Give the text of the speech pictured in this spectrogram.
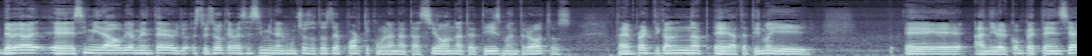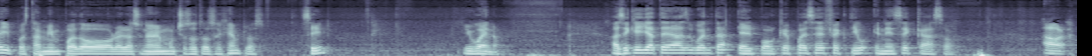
Debe eh, similar, obviamente, yo estoy seguro que debe ser similar en muchos otros deportes como la natación, atletismo, entre otros. También practican eh, atletismo y eh, a nivel competencia y pues también puedo relacionar en muchos otros ejemplos, ¿sí? Y bueno, así que ya te das cuenta el por qué puede ser efectivo en ese caso. Ahora,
